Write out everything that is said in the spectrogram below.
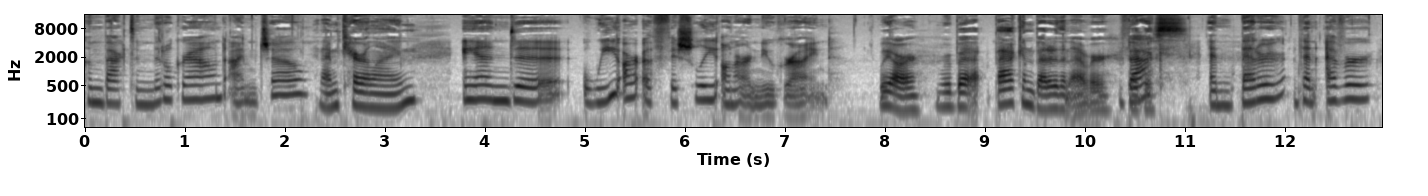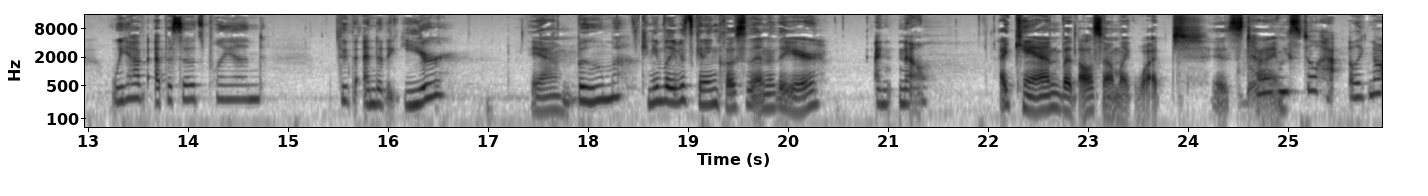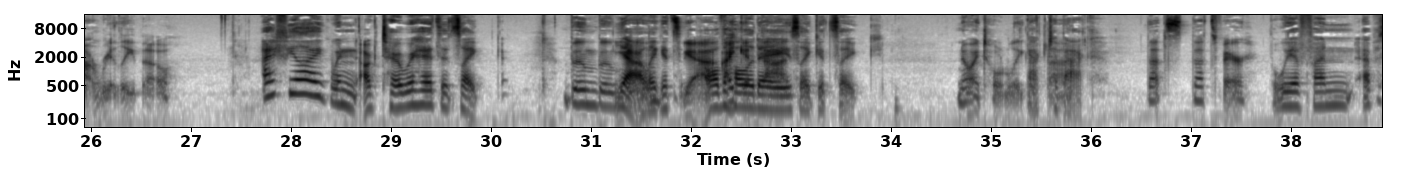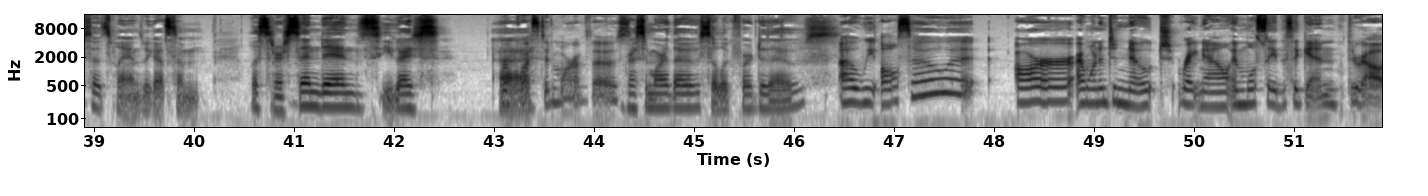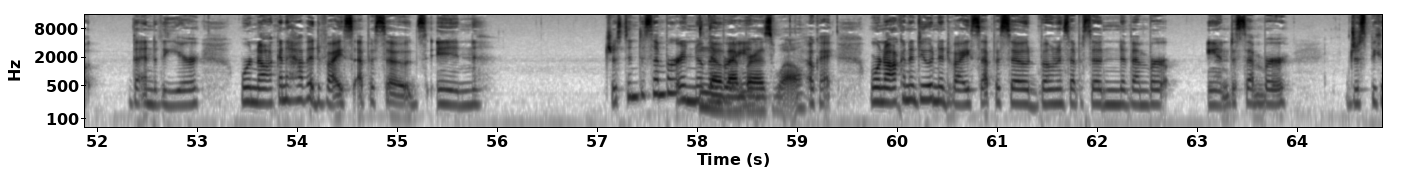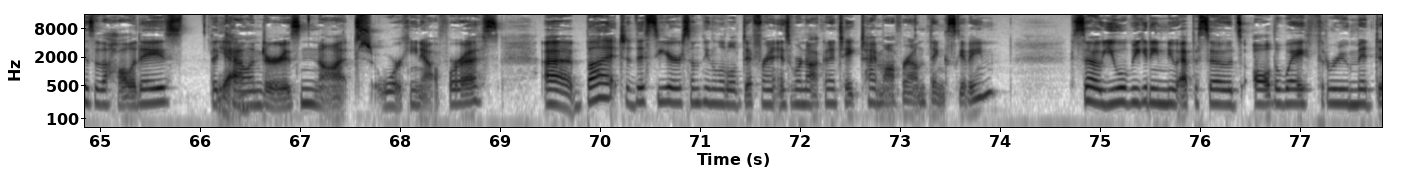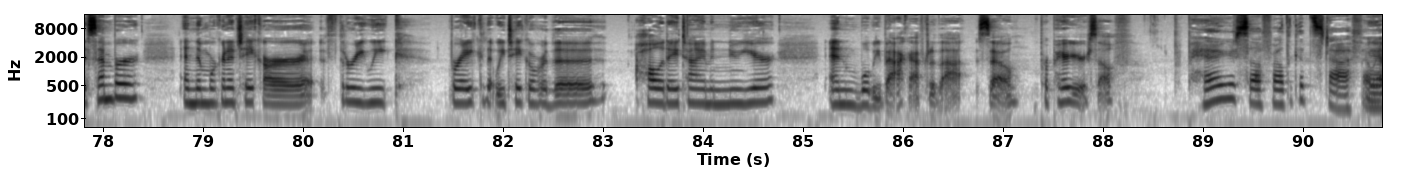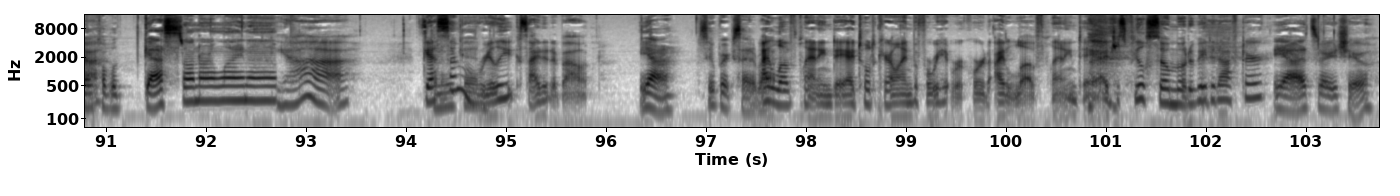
welcome back to Middle Ground. I'm Joe, And I'm Caroline. and uh, we are officially on our new grind. We are. We're ba- back and better than ever. Back this. and better than ever. We have episodes planned through the end of the year. Yeah. Boom. Can you believe it's getting close to the end of the year? And no, I can, but also I'm like, what is well, time? we still have like not really though. I feel like when October hits, it's like, Boom, boom. yeah, boom. like it's yeah, all the holidays. Like it's like No, I totally get back to that. back. That's that's fair. But we have fun episodes plans. We got some listener send ins. You guys uh, Requested more of those. requested more of those, so look forward to those. Uh, we also are, I wanted to note right now, and we'll say this again throughout the end of the year, we're not going to have advice episodes in just in December and November. November and- as well. Okay. We're not going to do an advice episode, bonus episode in November and December just because of the holidays. The Yeah. calendar is not working out for us. Uh, but this year, something a little different is we're not going to take time off around Thanksgiving. So you will be getting new episodes all the way through mid December. And then we're going to take our three week break that we take over the holiday time and New Year. And we'll be back after that. So prepare yourself. Prepare yourself for all the good stuff. And we have a couple guests on our lineup. Yeah. Guess gonna I'm good. really excited about. Yeah, super excited about I love planning day. I told Caroline before we hit record, I love planning day. I just feel so motivated after. Yeah, it's very true.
